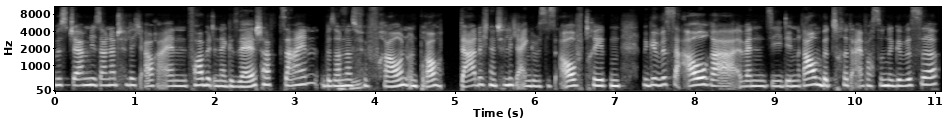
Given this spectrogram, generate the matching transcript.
Miss Germany soll natürlich auch ein Vorbild in der Gesellschaft sein, besonders mhm. für Frauen und braucht dadurch natürlich ein gewisses Auftreten, eine gewisse Aura, wenn sie den Raum betritt, einfach so eine gewisse,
